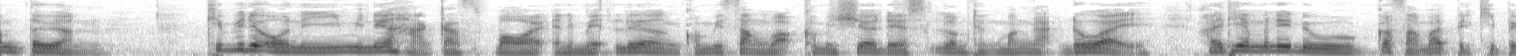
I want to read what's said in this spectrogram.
คำเตือน คลิปวิดีโอนี้มีเนื้อหาการสปอยแอนิเมะเรื่องคอมิซังวะคอมมิเชียเดสรวมถึงมังงะด้วย ใครที่ยังไม่ได้ดูก็สามารถปิดคลิปไป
